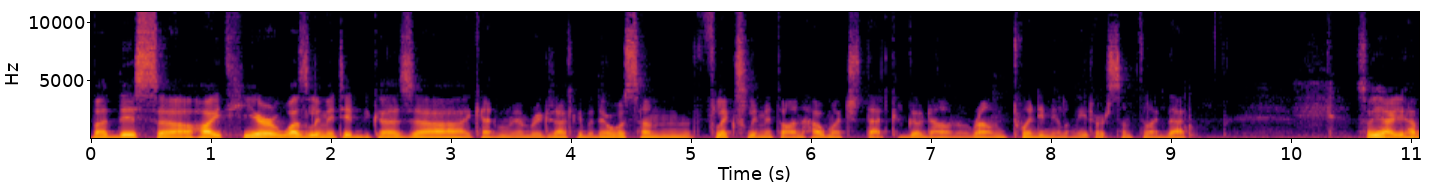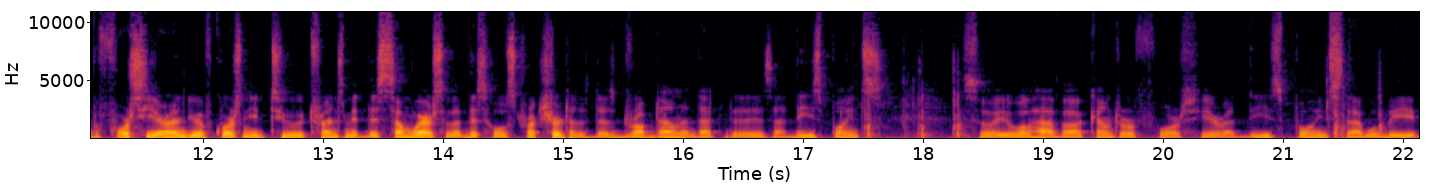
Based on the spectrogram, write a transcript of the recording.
but this uh, height here was limited because uh, I can't remember exactly but there was some flex limit on how much that could go down around 20 millimeters something like that. So yeah you have a force here and you of course need to transmit this somewhere so that this whole structure does, does drop down and that is at these points. So you will have a counter force here at these points. That will be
